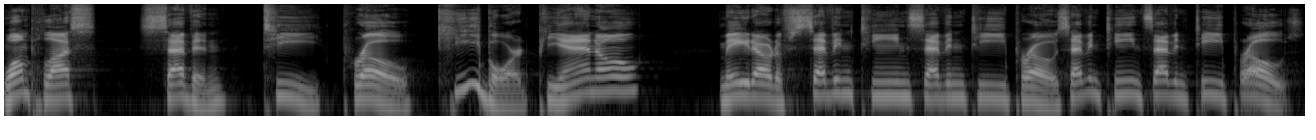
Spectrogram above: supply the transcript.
OnePlus 7T Pro keyboard piano made out of 17 7T Pros. 17 Pros.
